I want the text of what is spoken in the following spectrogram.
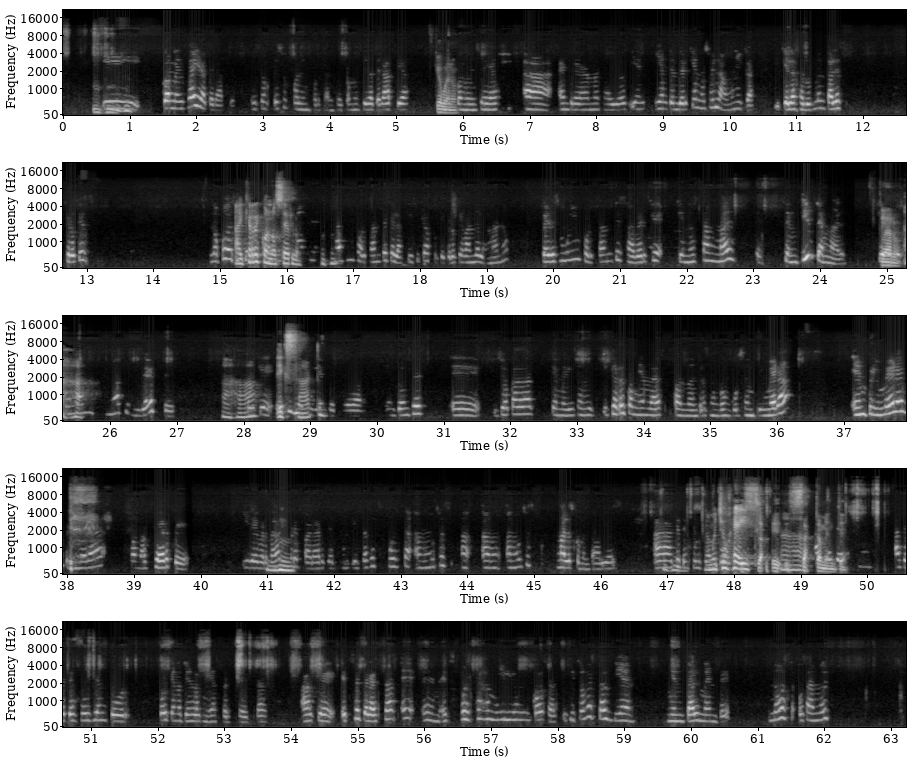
y comencé a ir a terapia, eso, eso fue lo importante, comencé a ir a terapia, Qué bueno. comencé a, a entregarme a Dios y, y, entender que no soy la única y que la salud mental es, creo que es, no puedo decir Hay que, reconocerlo. Es más importante que la física porque creo que van de la mano, pero es muy importante saber que, que no está mal sentirte mal. Que claro. Ajá. no atenderte. Ajá. Exacto. Entonces, eh, yo cada que me dicen, ¿y qué recomiendas cuando entras en un concurso? En primera, en primera, en primera, conocerte y de verdad prepararte, porque estás expuesta a muchos, a, muchos malos comentarios, a que te juzguen. A mucho hate. exactamente. A que, te, juzguen por porque no tienes las mías perfectas, a que, etcétera, estás en, expuesta a mil y un cosas. Y si tú no estás bien mentalmente, no, o sea, no es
